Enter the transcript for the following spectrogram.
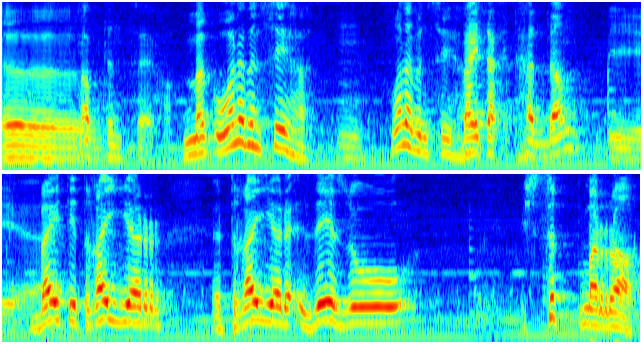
آه، ما بتنساها. ما ولا بنساها. ولا بنساها. بيتك تهدم بيتي تغير تغير إزازه ست مرات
